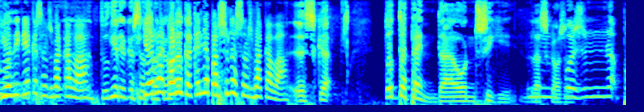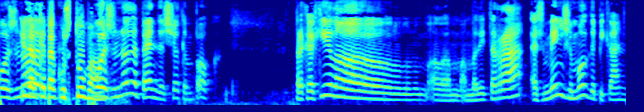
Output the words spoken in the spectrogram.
Jo diria que se'ls va acabar. Tu diria que jo, se'ls jo va acabar? recordo que aquella persona se'ls va acabar. És que tot depèn d'on sigui les Mm, coses. Pues no, pues no I del de- que t'acostuma. Pues no depèn d'això tampoc. Perquè aquí a la, a la, al Mediterrà es menja molt de picant.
